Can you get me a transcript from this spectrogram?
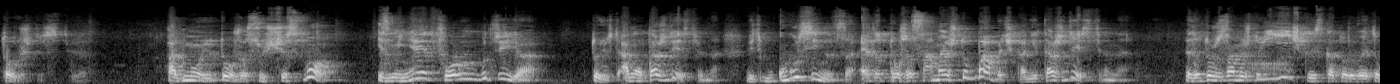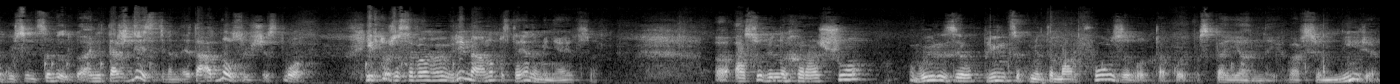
тождестве. Одно и то же существо изменяет форму бытия. То есть оно тождественно. Ведь гусеница – это то же самое, что бабочка, они тождественны. Это то же самое, что яичко, из которого эта гусеница вылупила. Они тождественны, это одно существо. И в то же самое время оно постоянно меняется. А, особенно хорошо выразил принцип метаморфозы, вот такой постоянный во всем мире,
